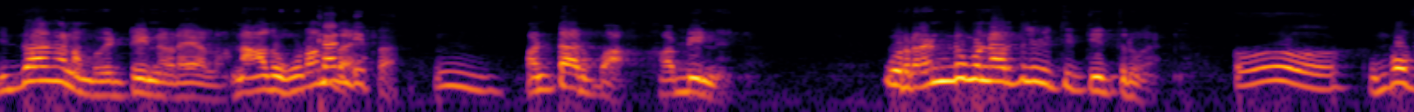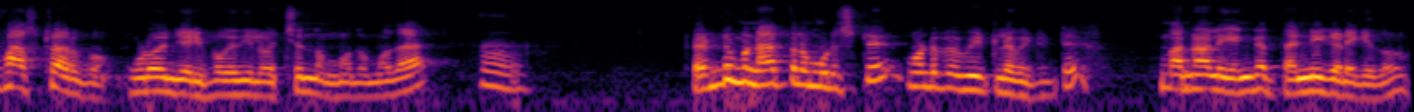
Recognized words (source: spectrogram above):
இதாங்க நம்ம வெற்றியின் அடையாளம். நான் அதை உணர்ந்தேன். வந்துட்டாருப்பா அப்படின்னு. ஒரு ரெண்டு மணி நேரத்துல வித்தி தீர்த்துருவேன். ஓ. ரொம்ப ஃபாஸ்டா இருக்கும். கூடவஞ்சேரி பகுதியில் வச்சிருந்தோம் முத முத. ரெண்டு மணி நேரத்துல முடிச்சுட்டு கொண்டு போய் வீட்டுல விட்டுட்டு மறுநாள் எங்க தண்ணி கிடைக்குதோ?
